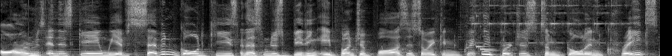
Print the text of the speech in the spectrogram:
arms in this game. We have seven gold keys and that's from just beating a bunch of bosses. So we can quickly purchase some golden crates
